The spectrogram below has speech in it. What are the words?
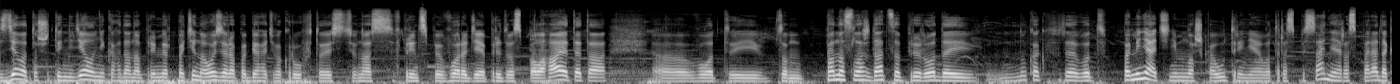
сделать то, что ты не делал никогда, например, пойти на озеро побегать вокруг. То есть у нас, в принципе, в городе предрасполагает это, э, вот, и там понаслаждаться природой, ну, как-то вот поменять немножко утреннее вот расписание, распорядок.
